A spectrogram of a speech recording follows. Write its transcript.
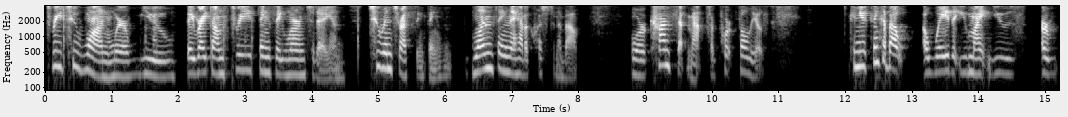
321 where you they write down three things they learned today and two interesting things one thing they have a question about or concept maps or portfolios. Can you think about a way that you might use or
